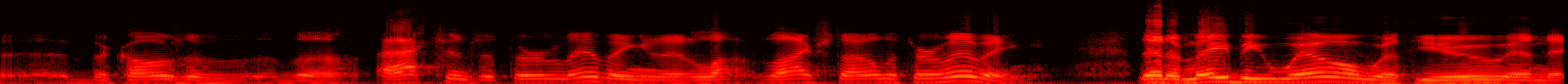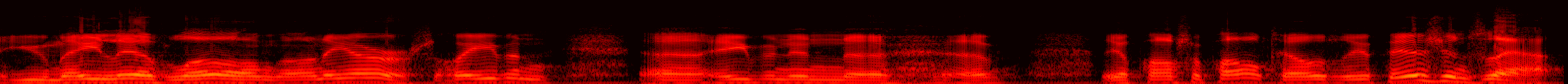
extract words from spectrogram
uh, because of the actions that they're living and the lifestyle that they're living, that it may be well with you and that you may live long on the earth. So even, uh, even in uh, uh, the Apostle Paul tells the Ephesians that.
